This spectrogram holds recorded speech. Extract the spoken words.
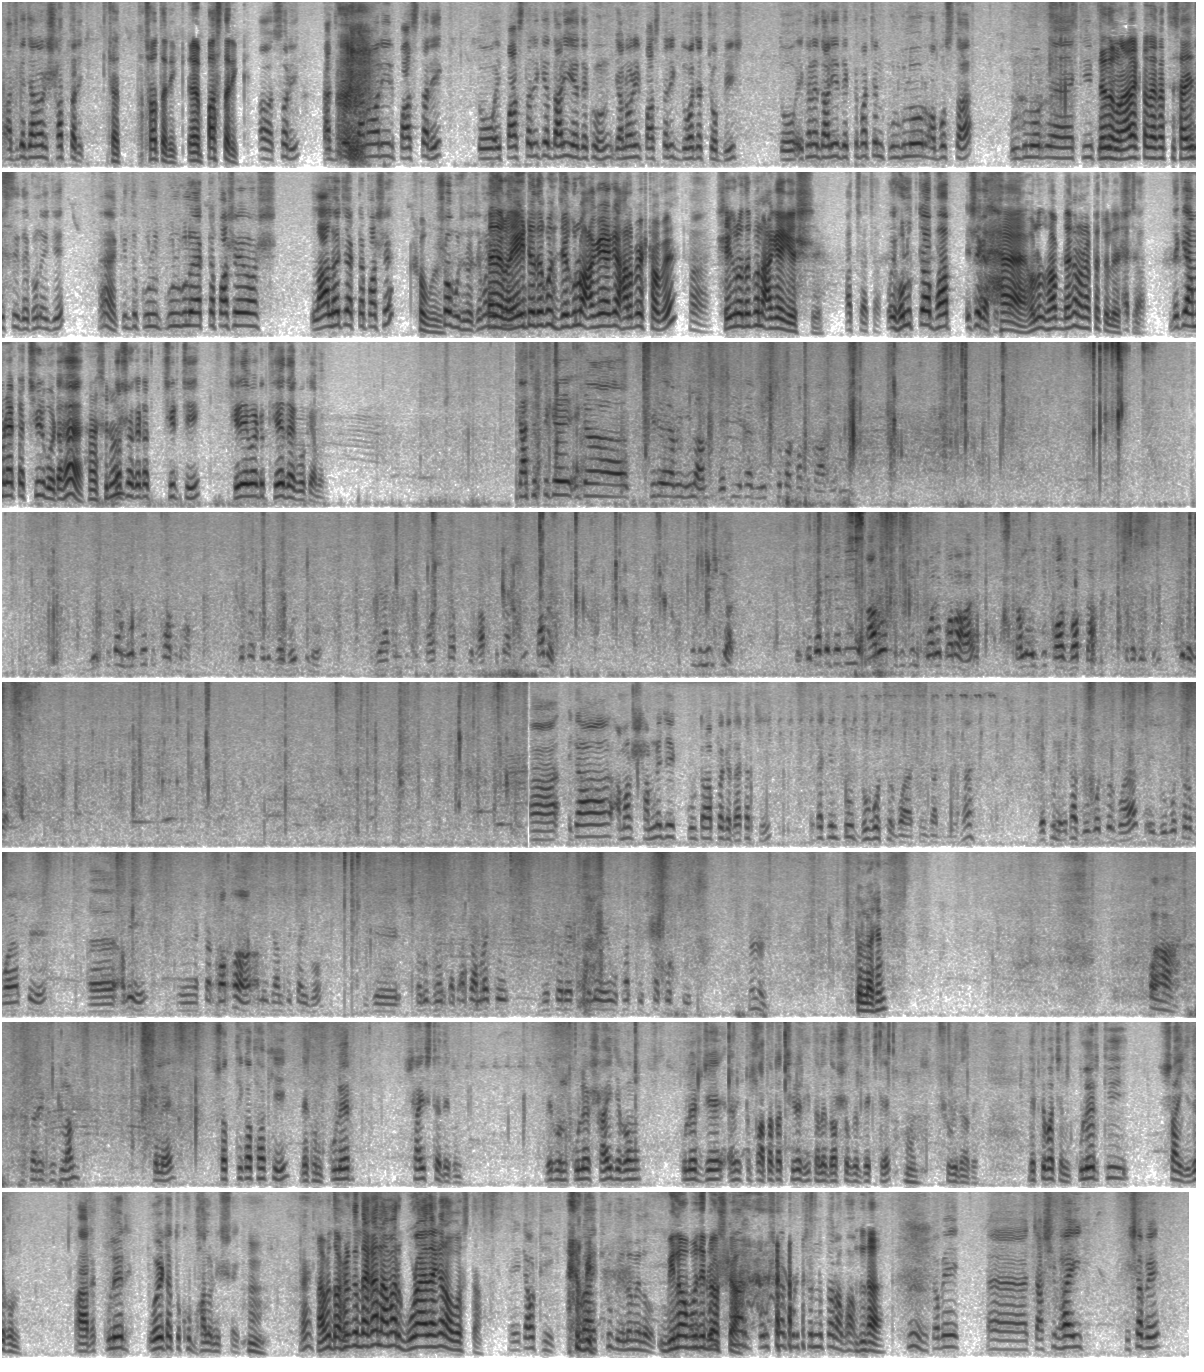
আজকে জানুয়ারির সাত তারিখ। ছ- তারিখ পাঁচ তারিখ। সরি আজকে জানুয়ারির পাঁচ তারিখ। তো এই পাঁচ তারিখে দাঁড়িয়ে দেখুন জানুয়ারির পাঁচ তারিখ দু হাজার চব্বিশ। তো এখানে দাঁড়িয়ে দেখতে পাচ্ছেন কুলগুলোর অবস্থা। কুলগুলোর কি আরেকটা দেখাচ্ছি সাইজ দেখুন এই যে হ্যাঁ কিন্তু কুল কুলগুলো একটা পাশে লাল হয়েছে একটা পাশে। সবুজ। সবুজ রয়েছে মানে দেখুন এইটা দেখুন যেগুলো আগে আগে হারভেস্ট হবে হ্যাঁ। সেগুলো দেখুন আগে আগে এসছে। আচ্ছা আচ্ছা ওই হলুদটা ভাব এসে গেছে? হ্যাঁ হলুদ ভাব দেখেন অনেকটা চলে এসছে। আচ্ছা দেখি আমরা একটা ছিড়বো এটা হ্যাঁ? হ্যাঁ দর্শক এটা ছিড়ছি ছিঁড়ে এবার একটু খেয়ে দেখব কেমন। গাছের থেকে এটা ছিঁড়ে আমি নিলাম দেখি এটা মিষ্টতা কতটা আছে। মিষ্টতার মধ্যে তো কষ ভাব যেটা ভাই বলছিল যে এখন কিন্তু কষ কষ যে ভাব সেটা আপনি পাবেন কিন্তু মিষ্টি আছে তো এটাকে যদি আরও কিছুদিন পরে করা হয় তাহলে এই যে কষ ভাবটা সেটা কিন্তু কেটে যাবে। এটা আমার সামনে যে কুলটা আপনাকে দেখাচ্ছি এটা কিন্তু দু বছর বয়স এই গাছগুলো হ্যাঁ? দেখুন এটা দু বছর বয়স। এই দু বছর বয়সে আমি একটা কথা আমি জানতে চাইব যে স্বরূপ ভাইয়ের কাছে। আচ্ছা আমরা একটু ভেতরে ঠেলে ওঠার চেষ্টা করছি। হুম। চলে আসেন। ভিতরে ঢুকলাম। ছেলে সত্যি কথা কি দেখুন কুলের সাইজটা দেখুন। দেখুন কুলের সাইজ এবং কুলের যে আমি একটু পাতাটা ছিঁড়ে দিই তাহলে দর্শকদের দেখতে সুবিধা হবে। দেখতে পাচ্ছেন কুলের কি সাইজ দেখুন। আর কুলের ওয়েটা তো খুব ভালো নিশ্চয়ই। হ্যাঁ। আমি দর্শকদের দেখান আমার গোড়ায় দেখেন অবস্থা। এটাও ঠিক খুব এলোমেলো। বিনা পুঁজির ব্যবসা পরিষ্কার পরিচ্ছন্নতার অভাব। না। হুম তবে চাষি ভাই হিসাবে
